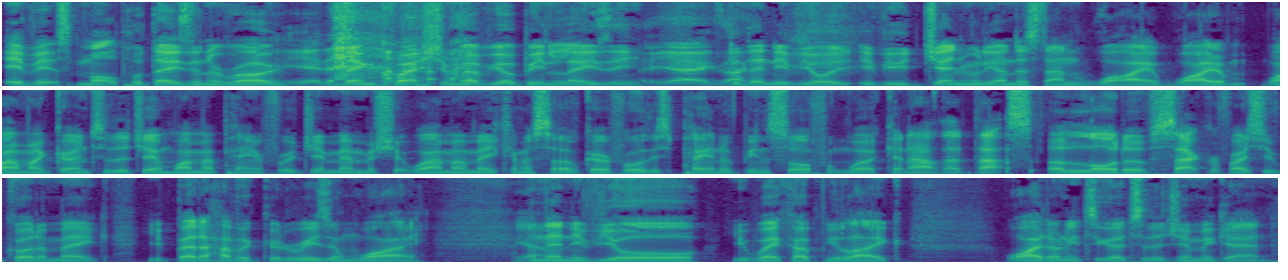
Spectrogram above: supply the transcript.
if it's multiple days in a row, Yeah. then question whether you're being lazy. Yeah, exactly. But then if you're if you genuinely understand why why why am I going to the gym? Why am I paying for a gym membership? Why am I making myself go through all this pain of being sore from working out? That that's a lot of sacrifice you've got to make. You better have a good reason why. Yeah. And then if you're you wake up you're like, well, don't need to go to the gym again.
